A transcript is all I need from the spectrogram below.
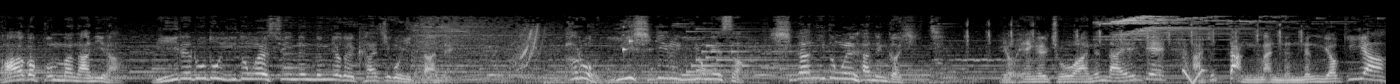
과거뿐만 아니라 미래로도 이동할 수 있는 능력을 가지고 있다네. 바로 이 시기를 이용해서 시간 이동을 하는 것이지. 여행을 좋아하는 나에게 아주 딱 맞는 능력이야.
